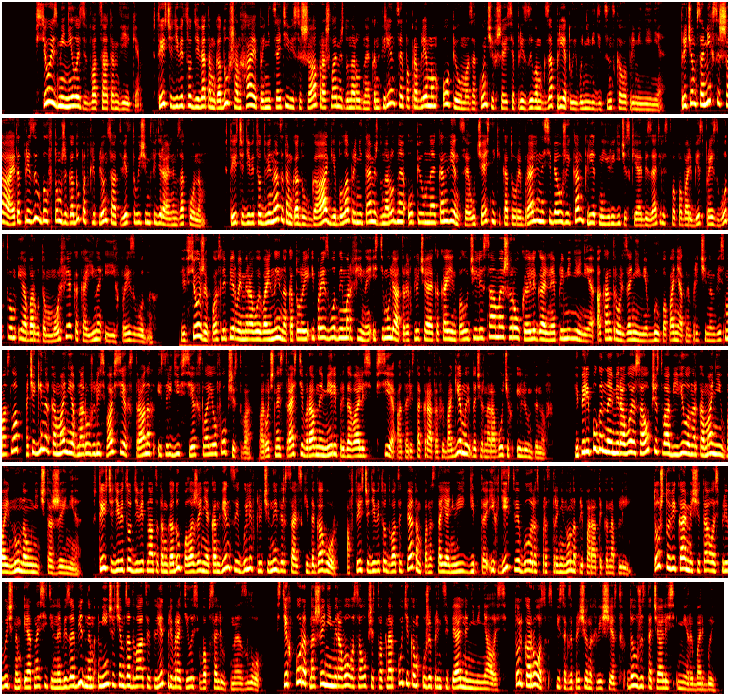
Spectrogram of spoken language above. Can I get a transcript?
Все изменилось в 20 веке. В 1909 году в Шанхае по инициативе США прошла международная конференция по проблемам опиума, закончившаяся призывом к запрету его немедицинского применения. Причем в самих США этот призыв был в том же году подкреплен соответствующим федеральным законом. В 1912 году в Гааге была принята Международная опиумная конвенция, участники которой брали на себя уже и конкретные юридические обязательства по борьбе с производством и оборотом морфия, кокаина и их производных. И все же, после Первой мировой войны, на которой и производные морфины, и стимуляторы, включая кокаин, получили самое широкое легальное применение, а контроль за ними был по понятным причинам весьма слаб, очаги наркомании обнаружились во всех странах и среди всех слоев общества. Порочной страсти в равной мере предавались все, от аристократов и богемы до чернорабочих и люмпинов. И перепуганное мировое сообщество объявило наркомании войну на уничтожение. В 1919 году положения конвенции были включены в Версальский договор, а в 1925 по настоянию Египта их действие было распространено на препараты конопли. То, что веками считалось привычным и относительно безобидным, меньше чем за 20 лет превратилось в абсолютное зло. С тех пор отношение мирового сообщества к наркотикам уже принципиально не менялось. Только рос список запрещенных веществ, да ужесточались меры борьбы.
